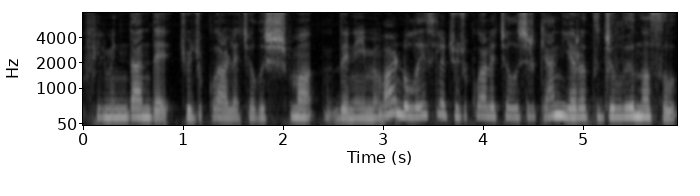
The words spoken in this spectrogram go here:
filminden de çocuklarla çalışma deneyimi var. Dolayısıyla çocuklarla çalışırken yaratıcılığı nasıl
